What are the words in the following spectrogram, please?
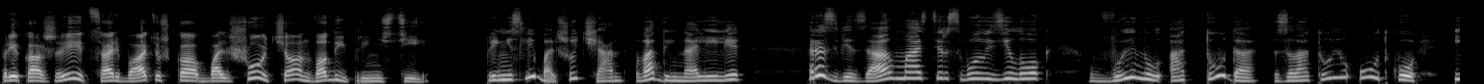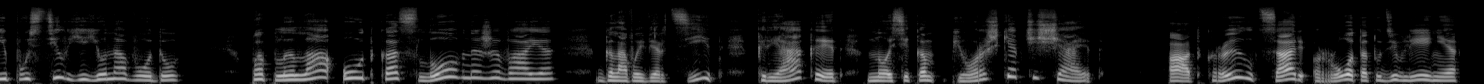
«Прикажи, царь-батюшка, большой чан воды принести». Принесли большой чан, воды налили. Развязал мастер свой узелок, вынул оттуда золотую утку и пустил ее на воду. Поплыла утка, словно живая, головой вертит, крякает, носиком перышки обчищает. Открыл царь рот от удивления,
